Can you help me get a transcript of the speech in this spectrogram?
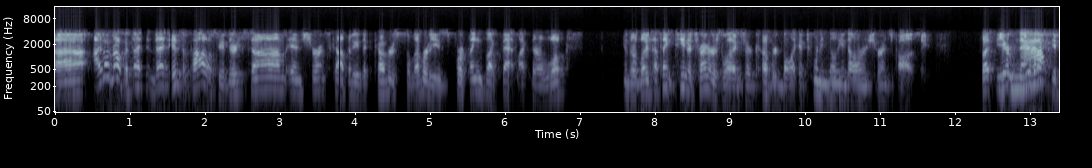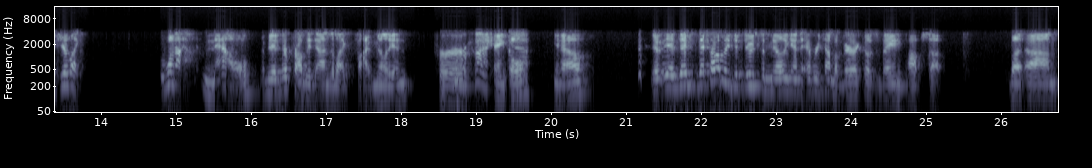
Uh, I don't know, but that that is a policy. There's some insurance company that covers celebrities for things like that, like their looks and their legs. I think Tina Turner's legs are covered by like a twenty million dollar insurance policy. But you're, you're Now? right. If you're like, well, not now. I mean, they're probably down to like five million per Right, ankle. yeah. You know, they they probably deduce a million every time a varicose vein pops up. But um,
